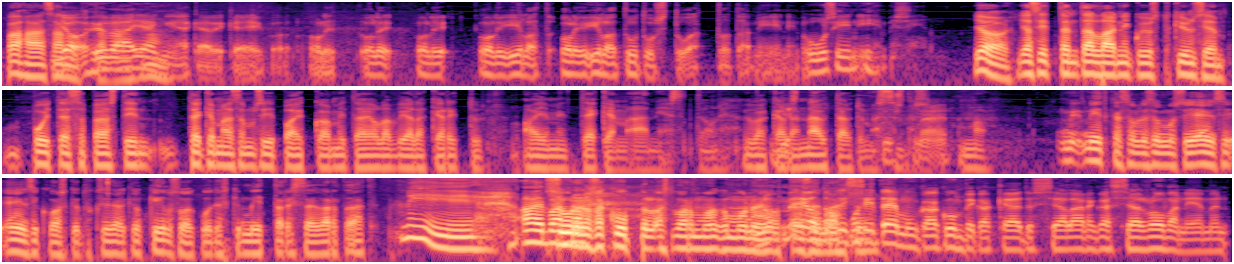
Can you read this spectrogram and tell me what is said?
pahaa sanottavaa. Joo, hyvää jengiä kävi keiko. Oli, oli, oli, oli, ilo, oli ilo tutustua tota, niin, niin, uusiin ihmisiin. Joo, ja sitten tällainen niin just kynsien puitteissa päästiin tekemään sellaisia paikkoja, mitä ei ole vielä keritty aiemmin tekemään, niin sitten oli hyvä käydä just, näyttäytymässä. Just näin. No. Mitkä se oli semmoisia ensi, ensikosketuksia, sielläkin kilsoi kuitenkin mittarissa ja vertaa, että niin, aivan. Suurin osa kuppiloista varmaan aika moneen no, Me ei oltu vissiin Teemunkaan kumpikaan käyty siellä ainakaan siellä Rovaniemen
